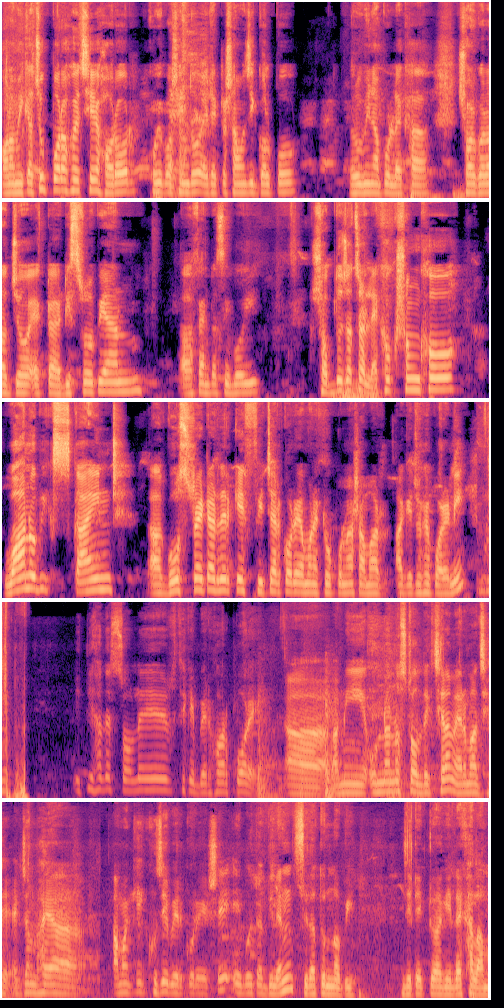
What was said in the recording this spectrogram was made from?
অনামিকা চুপ পড়া হয়েছে হরর খুবই পছন্দ। এটা একটা সামাজিক গল্প। রবীনাপুর লেখা। স্বর্গরাজ্য একটা ডিস্ট্রোপিয়ান ফ্যান্টাসি বই। শব্দযাত্রার লেখক সংঘ one of its kind ghost রাইটারদেরকে ফিচার করে এমন একটা উপন্যাস আমার আগে চোখে পড়েনি। ইতিহাদের স্টলের থেকে বের হওয়ার পরে আমি অন্যান্য স্টল দেখছিলাম, এর মাঝে একজন ভাইয়া আমাকে খুঁজে বের করে এসে এই বইটা দিলেন, সিরাতুন নবী, যেটা একটু আগে দেখালাম।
